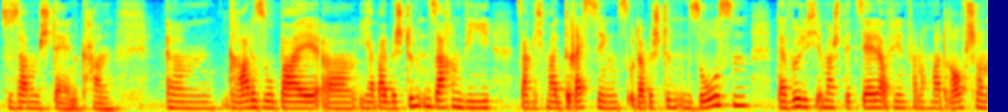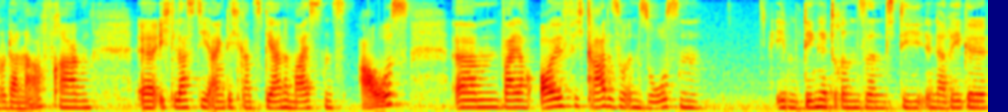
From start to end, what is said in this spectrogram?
zusammenstellen kann. Ähm, gerade so bei äh, ja bei bestimmten Sachen wie sag ich mal Dressings oder bestimmten Soßen da würde ich immer speziell auf jeden Fall noch mal draufschauen oder nachfragen äh, ich lasse die eigentlich ganz gerne meistens aus ähm, weil häufig gerade so in Soßen eben Dinge drin sind, die in der Regel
